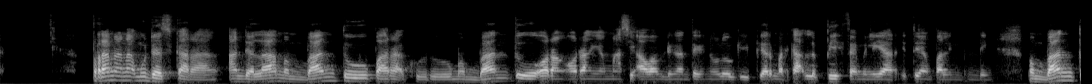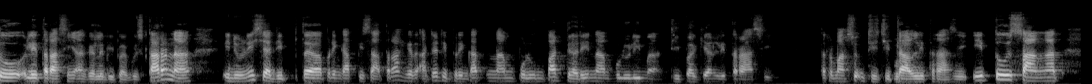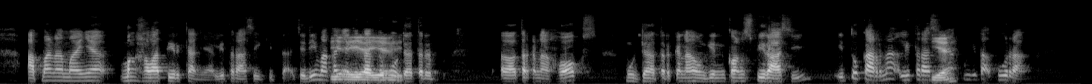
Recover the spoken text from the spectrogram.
peran anak muda sekarang adalah membantu para guru, membantu orang-orang yang masih awam dengan teknologi biar mereka lebih familiar. Itu yang paling penting. Membantu literasinya agar lebih bagus. Karena Indonesia di peringkat PISA terakhir ada di peringkat 64 dari 65 di bagian literasi. Termasuk digital literasi. Itu sangat apa namanya mengkhawatirkan ya literasi kita. Jadi makanya yeah, kita yeah, tuh yeah. mudah ter, uh, terkena hoax, mudah terkena mungkin konspirasi itu karena literasinya yeah. kita kurang.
